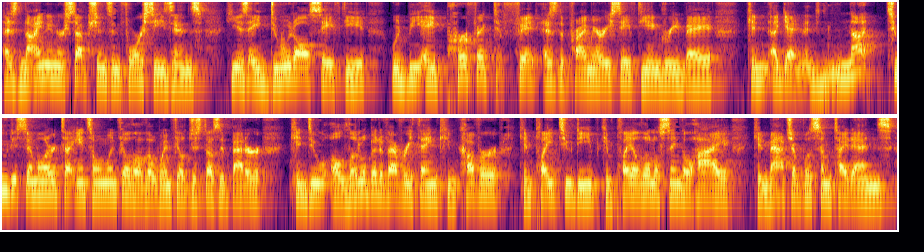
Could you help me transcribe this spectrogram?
has nine interceptions in four seasons. He is a do it all safety, would be a perfect fit as the primary safety in Green Bay. Can, again, not too dissimilar to Antoine Winfield, although Winfield just does it better, can do a little bit bit of everything, can cover, can play too deep, can play a little single high, can match up with some tight ends.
